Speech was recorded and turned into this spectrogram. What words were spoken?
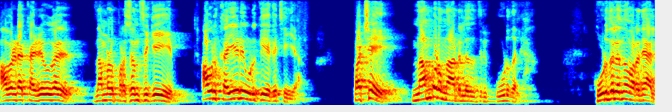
അവരുടെ കഴിവുകൾ നമ്മൾ പ്രശംസിക്കുകയും അവർ കയ്യടി കൊടുക്കുകയൊക്കെ ചെയ്യാം. പക്ഷേ നമ്മുടെ നാട്ടിൽ അത് ഇത്തിരി കൂടുതലാണ് കൂടുതലെന്ന് പറഞ്ഞാൽ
